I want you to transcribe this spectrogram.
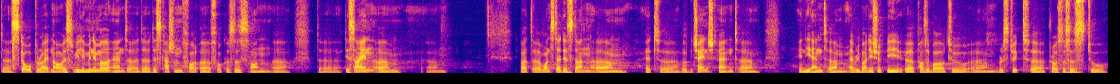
the, scope right now is really minimal and the discussion fo focuses on the design um, um, but uh, once that is done, um, it uh, will be changed and um, in the end, um, everybody should be uh, possible to um, restrict uh, processes to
